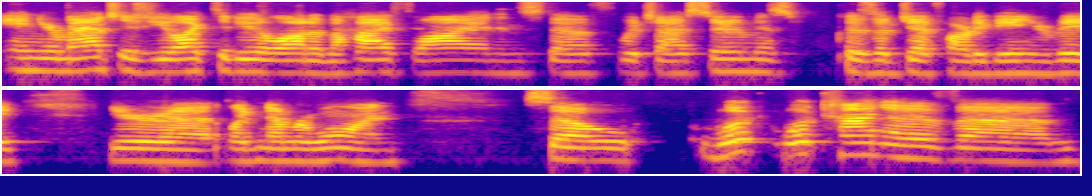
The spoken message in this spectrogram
in your matches. You like to do a lot of the high flying and stuff, which I assume is because of Jeff Hardy being your big, your uh, like number one. So what what kind of um,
